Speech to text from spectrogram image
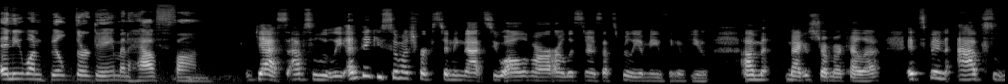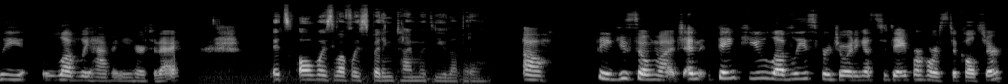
anyone build their game and have fun. Yes, absolutely. And thank you so much for extending that to all of our, our listeners. That's really amazing of you. Um, Magistra Markella, it's been absolutely lovely having you here today. It's always lovely spending time with you, Lepida. Oh, thank you so much. And thank you, lovelies, for joining us today for Whores to Culture.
